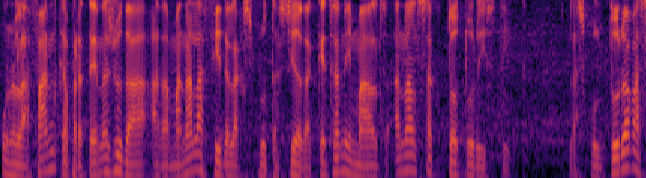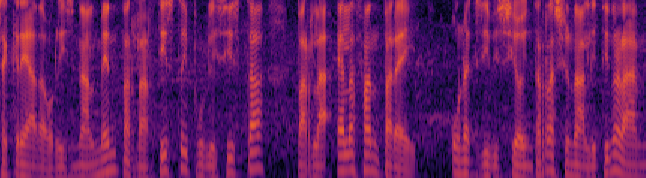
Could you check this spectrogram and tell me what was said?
un elefant que pretén ajudar a demanar la fi de l'explotació d'aquests animals en el sector turístic. L'escultura va ser creada originalment per l'artista i publicista per la Elephant Parade, una exhibició internacional itinerant,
